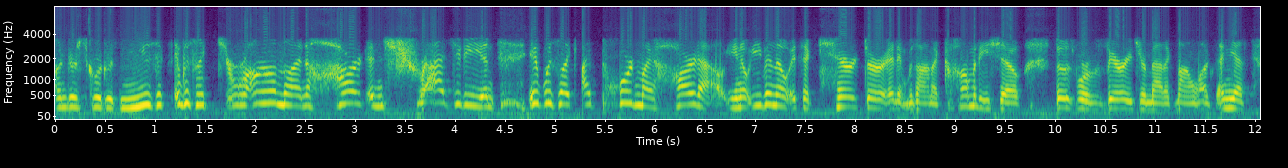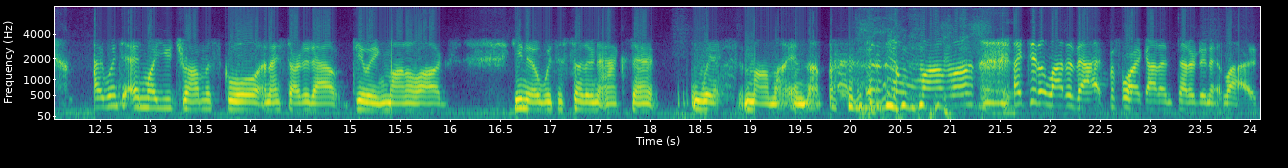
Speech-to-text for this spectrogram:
underscored with music. It was like drama and heart and tragedy. And it was like I poured my heart out. You know, even though it's a character and it was on a comedy show, those were very dramatic monologues. And yes, I went to NYU drama school and I started out doing monologues you know, with a southern accent with mama in them. oh, mama. I did a lot of that before I got on Saturday Night Live.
